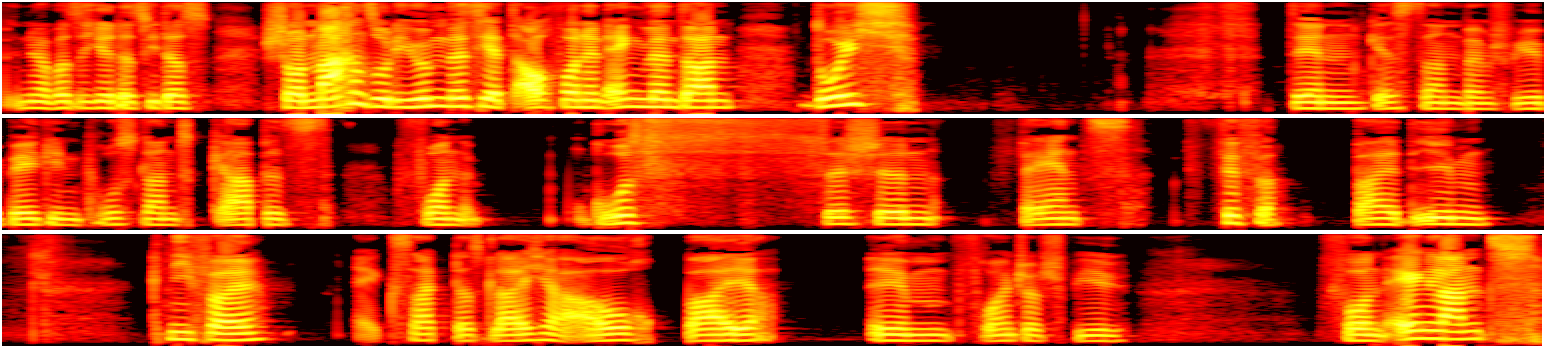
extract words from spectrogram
Bin mir aber sicher, dass sie das schon machen. So, die Hymne ist jetzt auch von den Engländern durch. Denn gestern beim Spiel Belgien-Russland gab es von russischen Fans Pfiffe bei dem Kniefall. Exakt das gleiche auch bei im Freundschaftsspiel von England.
